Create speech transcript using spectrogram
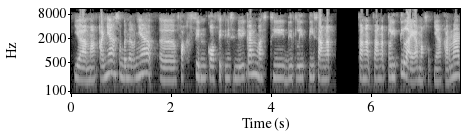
ya makanya sebenarnya eh, vaksin covid ini sendiri kan masih diteliti sangat sangat sangat teliti lah ya maksudnya. Karena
